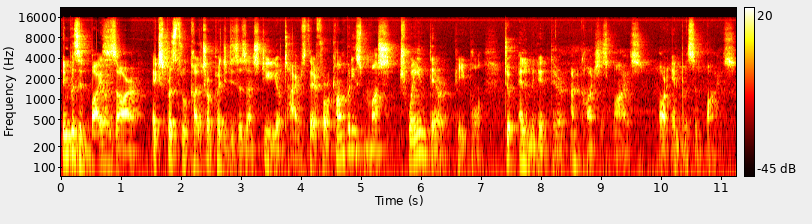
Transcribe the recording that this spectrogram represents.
Implicit biases are expressed through cultural prejudices and stereotypes. Therefore, companies must train their people to eliminate their unconscious bias or implicit bias.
